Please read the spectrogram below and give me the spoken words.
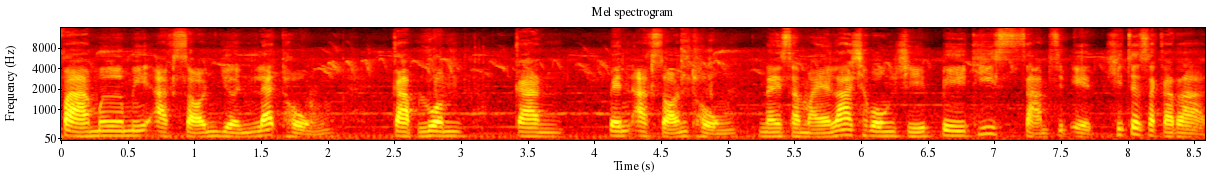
ฝ่ามือมีอักษรเหยินและถง กับรวมกันเป็นอักษรถง ในสมัยราชวงศ์ชีปีที่ 31คริสตศักราช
